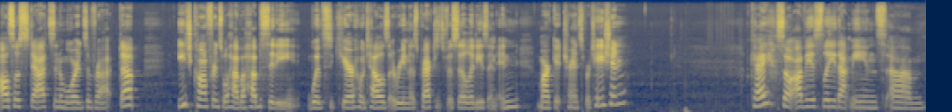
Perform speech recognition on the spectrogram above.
Also, stats and awards have wrapped up. Each conference will have a hub city with secure hotels, arenas, practice facilities, and in market transportation. Okay, so obviously that means um,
